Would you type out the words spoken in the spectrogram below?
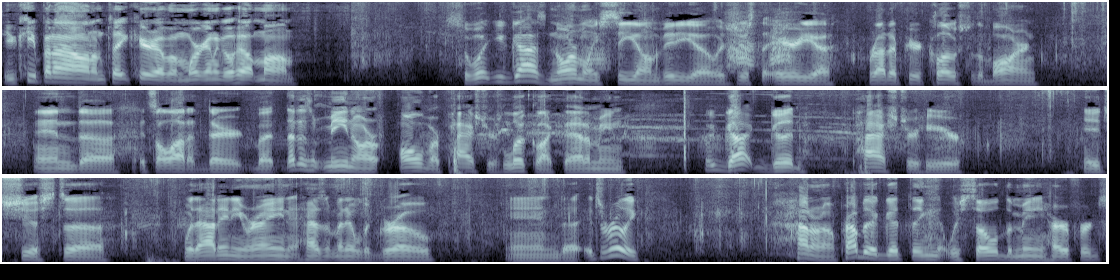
you keep an eye on them, take care of them. We're going to go help Mom. So what you guys normally see on video is just the area right up here close to the barn. And uh, it's a lot of dirt, but that doesn't mean our all of our pastures look like that. I mean, we've got good pasture here. It's just uh, without any rain, it hasn't been able to grow. And uh, it's really, I don't know, probably a good thing that we sold the mini Herefords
